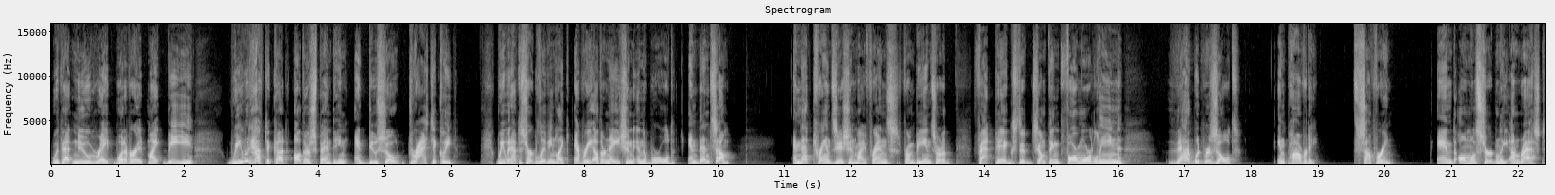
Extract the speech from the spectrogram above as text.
with that new rate, whatever it might be, we would have to cut other spending and do so drastically. We would have to start living like every other nation in the world and then some. And that transition, my friends, from being sort of fat pigs to something far more lean, that would result in poverty, suffering, and almost certainly unrest.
